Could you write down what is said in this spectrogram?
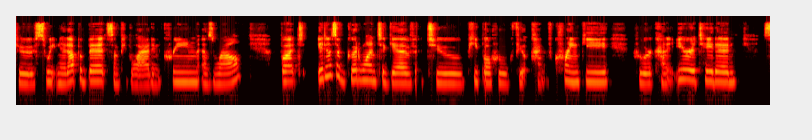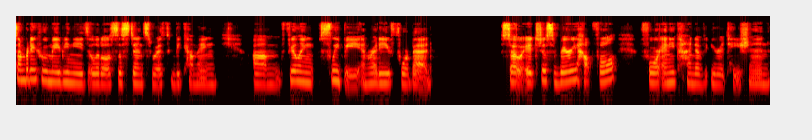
to sweeten it up a bit. Some people add in cream as well. But it is a good one to give to people who feel kind of cranky, who are kind of irritated, somebody who maybe needs a little assistance with becoming um, feeling sleepy and ready for bed. So it's just very helpful for any kind of irritation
